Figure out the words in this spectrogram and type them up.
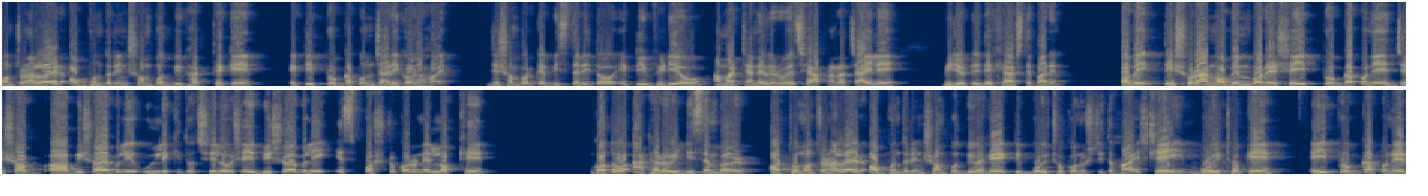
মন্ত্রণালয়ের অভ্যন্তরীণ সম্পদ বিভাগ থেকে একটি প্রজ্ঞাপন জারি করা হয়। যে সম্পর্কে বিস্তারিত একটি ভিডিও আমার চ্যানেলে রয়েছে, আপনারা চাইলে ভিডিওটি দেখে আসতে পারেন। তবে তেসরা নভেম্বরের সেই প্রজ্ঞাপনে যেসব বিষয়াবলী উল্লেখিত ছিল, সেই বিষয়াবলী স্পষ্টকরণের লক্ষ্যে গত আঠারোই ডিসেম্বর অর্থ মন্ত্রণালয়ের অভ্যন্তরীণ সম্পদ বিভাগে একটি বৈঠক অনুষ্ঠিত হয়। সেই বৈঠকে এই প্রজ্ঞাপনের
